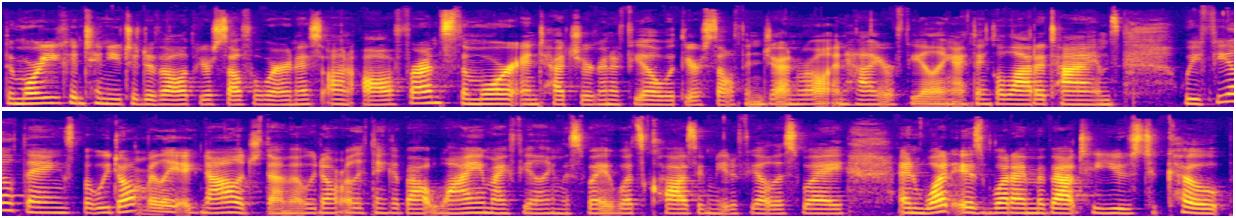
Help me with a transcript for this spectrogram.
the more you continue to develop your self awareness on all fronts, the more in touch you're going to feel with yourself in general and how you're feeling. I think a lot of times we feel things, but we don't don't really acknowledge them and we don't really think about why am I feeling this way? What's causing me to feel this way? And what is what I'm about to use to cope?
